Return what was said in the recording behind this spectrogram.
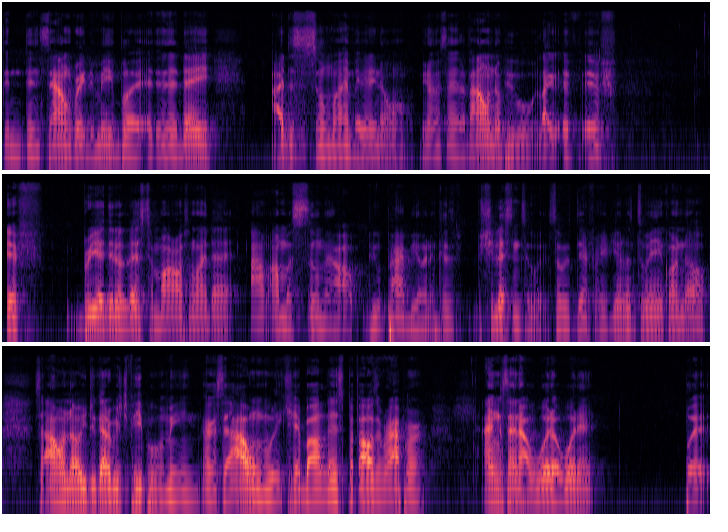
didn't, didn't sound great to me. But at the end of the day, I just assume like maybe they know him. You know what I'm saying? If I don't know people, like if if if Bria did a list tomorrow or something like that, I'm, I'm assuming I'll, you'll probably be on it because she listened to it, so it's different. If you listen to it, you ain't gonna know. So I don't know. You just gotta reach people. I mean, like I said, I wouldn't really care about a list, but if I was a rapper, I ain't gonna say I would or wouldn't, but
